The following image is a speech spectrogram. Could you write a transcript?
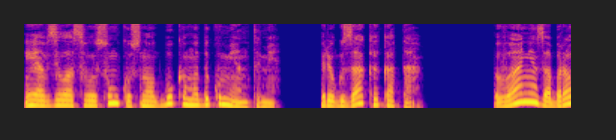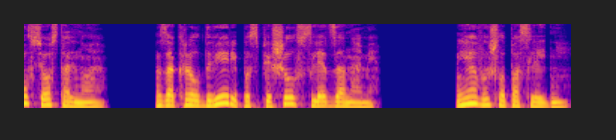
Я взяла свою сумку с ноутбуком и документами, рюкзак и кота. Ваня забрал все остальное. Закрыл дверь и поспешил вслед за нами. Я вышла последней.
